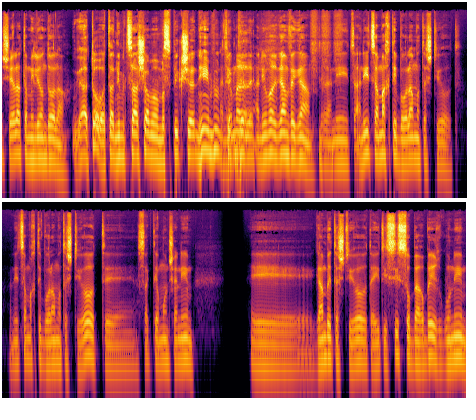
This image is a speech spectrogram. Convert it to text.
שאלת המיליון דולר. אה, טוב, אתה נמצא שם מספיק שנים. אני אומר, אני אומר גם וגם. אני, אני צמחתי בעולם התשתיות. אני צמחתי בעולם התשתיות, אה, עסקתי המון שנים אה, גם בתשתיות, הייתי סיסו בהרבה ארגונים,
